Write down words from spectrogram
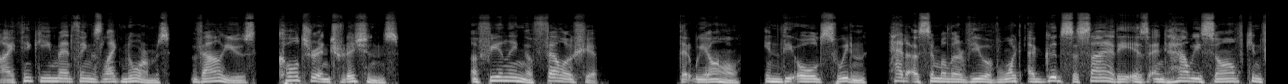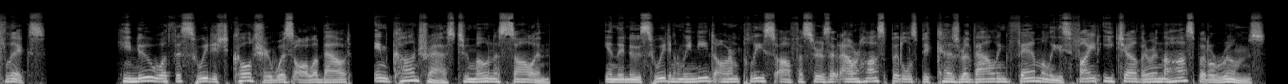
I think he meant things like norms, values, culture and traditions. A feeling of fellowship. That we all, in the old Sweden, had a similar view of what a good society is and how we solve conflicts. He knew what the Swedish culture was all about, in contrast to Mona Sahlin. In the new Sweden we need armed police officers at our hospitals because rivaling families fight each other in the hospital rooms.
